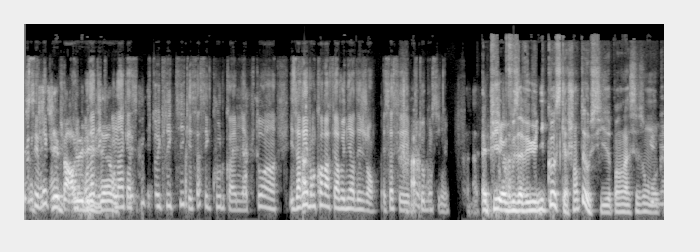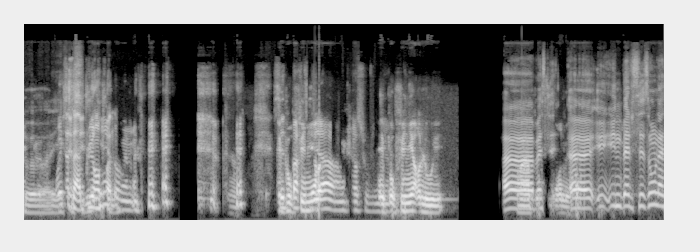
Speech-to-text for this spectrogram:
coup, c'est vrai qu'on on a, des, on a un casting plutôt éclectique, et ça c'est cool quand même. Il y a plutôt un... Ils arrivent encore à faire venir des gens, et ça c'est plutôt bon signe. Et puis, euh, vous avez eu Nikos qui a chanté aussi pendant la saison. Donc, euh, Oui, ça a plu Antoine. Et pour finir-. Et pour finir, Louis. Euh, Voilà, bah, euh, une belle saison la-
